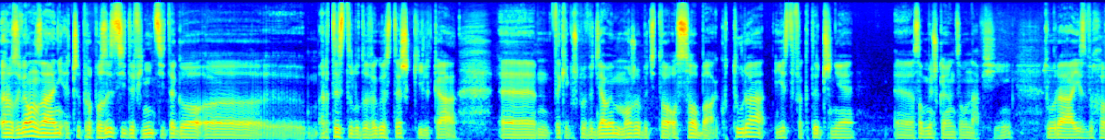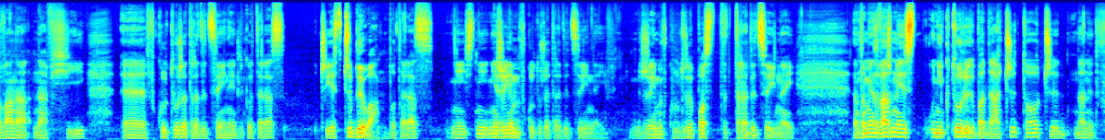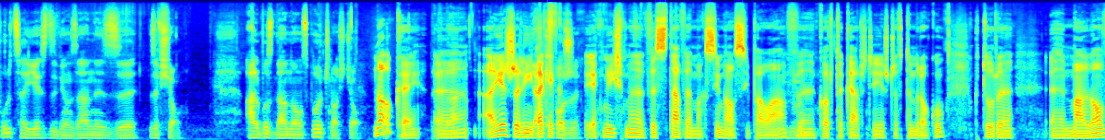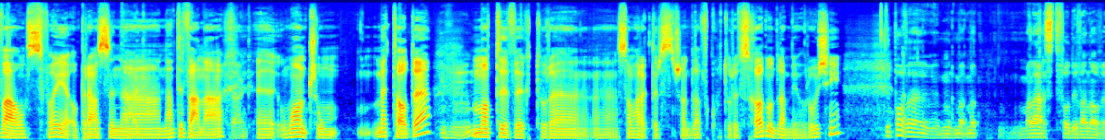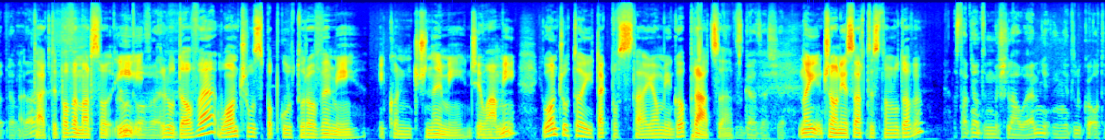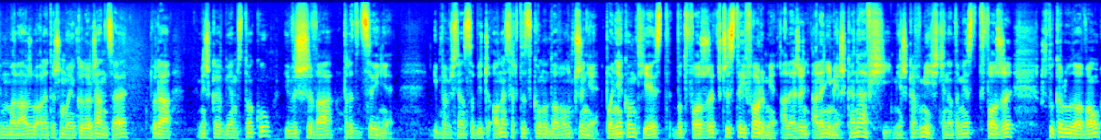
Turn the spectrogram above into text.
Rozwiązań czy propozycji definicji tego e, artysty ludowego jest też kilka. E, tak jak już powiedziałem, może być to osoba, która jest faktycznie e, osobą mieszkającą na wsi, która jest wychowana na wsi, e, w kulturze tradycyjnej, tylko teraz czy jest, czy była, bo teraz nie, istnieje, nie żyjemy w kulturze tradycyjnej, żyjemy w kulturze posttradycyjnej. Natomiast ważne jest u niektórych badaczy to, czy dany twórca jest związany z, ze wsią albo z daną społecznością. No okej. Prawda? E, A jeżeli, Jak tak jak, jak mieliśmy wystawę Maksima Osipała Mhm. w Kortegardzie jeszcze w tym roku, który malował swoje obrazy na, na dywanach, Tak. e, łączył metodę, Mhm. motywy, które e, są charakterystyczne dla kultury wschodu, dla Białorusi, Typowe ma, ma, malarstwo dywanowe, prawda? tak, typowe marstwo i Ludowe. ludowe, łączył z popkulturowymi, ikonicznymi dziełami Mhm. i łączył to i tak powstają jego prace. Zgadza się. No i czy on jest artystą ludowym? Ostatnio o tym myślałem, nie, nie tylko o tym malarzu, ale też o mojej koleżance, która mieszka w Białymstoku i wyszywa tradycyjnie. I pomyślałem sobie, czy ona jest artystką ludową, czy nie. Poniekąd jest, bo tworzy w czystej formie, ale, ale nie mieszka na wsi, mieszka w mieście. Natomiast tworzy sztukę ludową,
